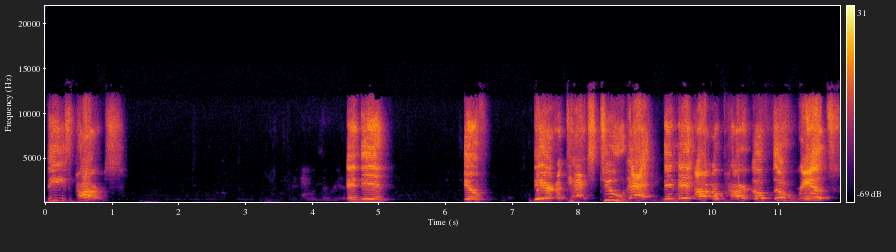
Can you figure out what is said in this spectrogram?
these parts, And then if they're attached to that, then they are a part of the ribs.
